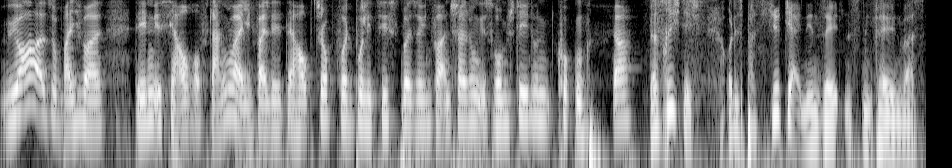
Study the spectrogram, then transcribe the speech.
ja, also manchmal, denen ist ja auch oft langweilig, weil der Hauptjob von Polizisten bei solchen Veranstaltungen ist rumstehen und gucken. Ja. Das ist richtig. Und es passiert ja in den seltensten Fällen was.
